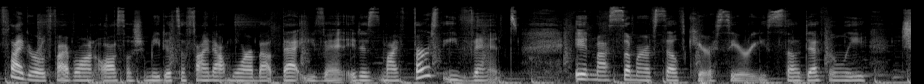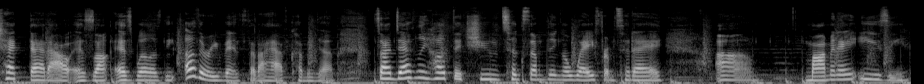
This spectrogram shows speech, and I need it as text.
flygirlwithfibro on all social media to find out more about that event. It is my first event in my summer of self-care series so definitely check that out as long, as well as the other events that i have coming up so i definitely hope that you took something away from today um, mom it ain't easy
